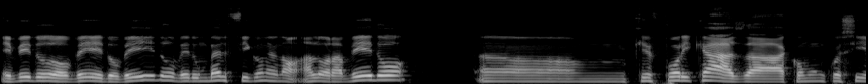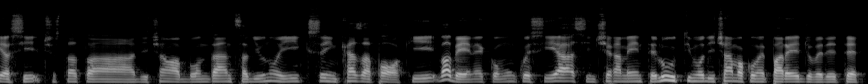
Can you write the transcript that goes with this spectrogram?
e vedo, vedo, vedo, vedo un bel figone. No, allora vedo Uh, che fuori casa comunque sia, sì, c'è stata diciamo abbondanza di 1x, in casa pochi, va bene, comunque sia, sinceramente l'ultimo diciamo come pareggio, vedete,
